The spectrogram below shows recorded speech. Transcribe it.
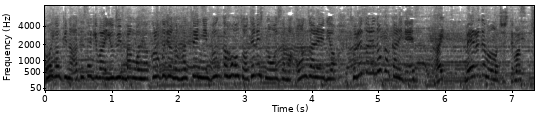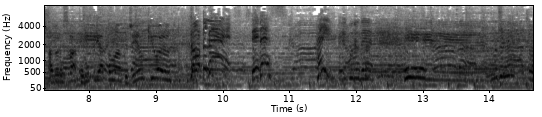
おはがきの宛先は郵便番号160の8000に文化放送テニスの王子様 on the Radio それぞれの係です。はい。メールでもお待ちしてます。アドレスはテニプリアットマーク JOQR でえー、またね。あの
